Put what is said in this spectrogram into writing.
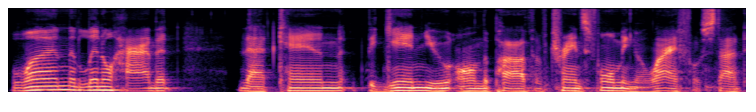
one little habit that can begin you on the path of transforming your life or start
